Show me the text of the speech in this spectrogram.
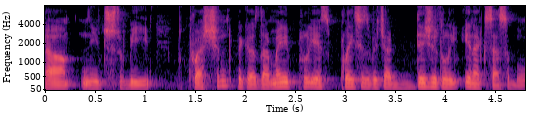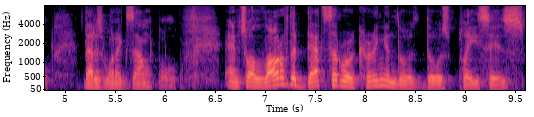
uh, needs to be questioned because there are many place, places which are digitally inaccessible. That is one example. And so a lot of the deaths that were occurring in those, those places,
